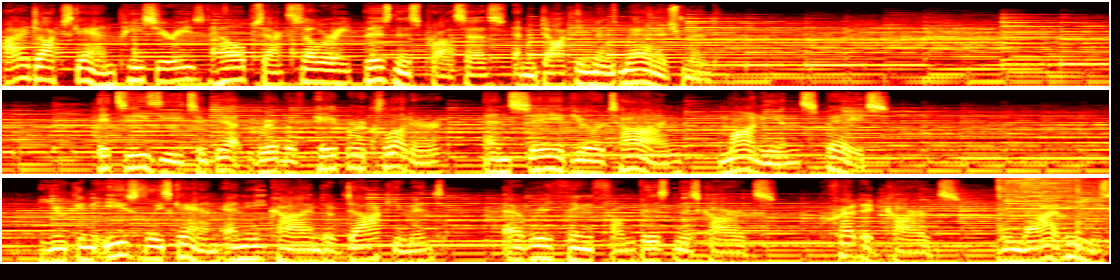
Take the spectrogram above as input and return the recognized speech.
iDocScan P-Series helps accelerate business process and document management. It's easy to get rid of paper clutter and save your time, money and space. You can easily scan any kind of document, everything from business cards, credit cards, and IDs.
